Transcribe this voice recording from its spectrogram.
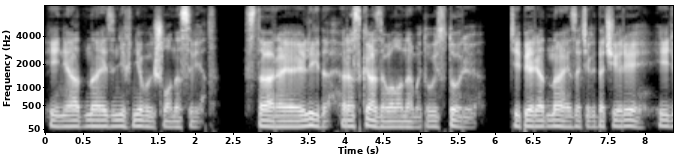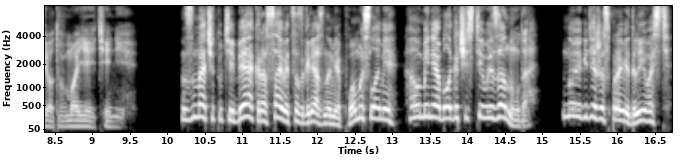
и ни одна из них не вышла на свет. Старая Элида рассказывала нам эту историю. Теперь одна из этих дочерей идет в моей тени. Значит, у тебя красавица с грязными помыслами, а у меня благочестивый зануда. Ну и где же справедливость?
